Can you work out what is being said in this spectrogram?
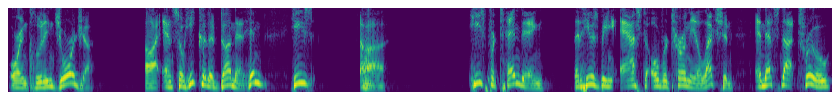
or including Georgia. Uh, and so he could have done that. Him, he's uh, he's pretending that he was being asked to overturn the election, and that's not true.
